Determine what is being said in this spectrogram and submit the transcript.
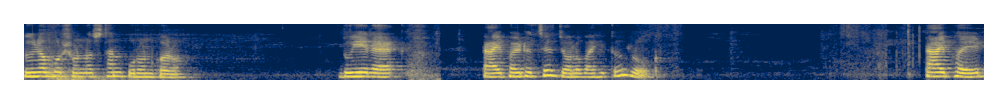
দুই নম্বর শূন্যস্থান পূরণ করো। দুইয়ের এক, টাইফয়েড হচ্ছে জলবাহিত রোগ। টাইফয়েড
